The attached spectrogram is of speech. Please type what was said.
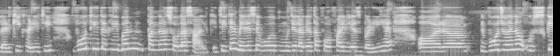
लड़की खड़ी थी, वो थी तकरीबन पंद्रह सोलह साल की, ठीक है? मेरे से वो, मुझे लग रहा था फोर फाइव ईयर्स बड़ी है। और वो जो है ना, उसके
